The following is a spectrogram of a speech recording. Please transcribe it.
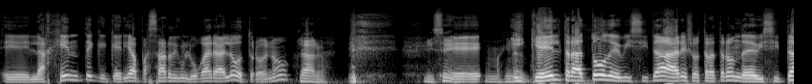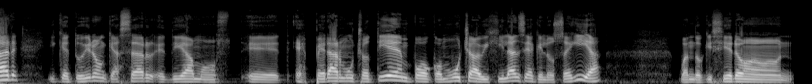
eh, la gente que quería pasar de un lugar al otro, ¿no? Claro. Y sí, Eh, y que él trató de visitar, ellos trataron de visitar y que tuvieron que hacer, digamos, eh, esperar mucho tiempo, con mucha vigilancia que los seguía. Cuando quisieron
